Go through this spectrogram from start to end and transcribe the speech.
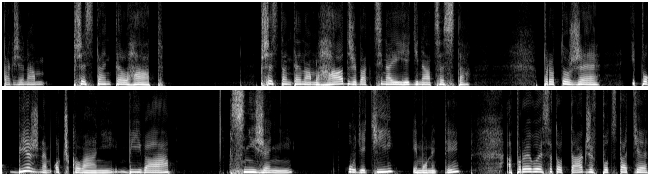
Takže nám přestaňte lhát. Přestaňte nám lhát, že vakcína je jediná cesta. Protože i po běžném očkování bývá snížení u dětí imunity a projevuje se to tak, že v podstatě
